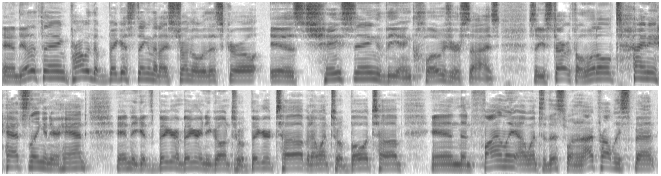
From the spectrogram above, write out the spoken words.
And the other thing, probably the biggest thing that I struggle with this girl is chasing the enclosure size. So you start with a little tiny hatchling in your hand and it gets bigger and bigger and you go into a bigger tub and I went to a boa tub and then finally I went to this one and I probably spent,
